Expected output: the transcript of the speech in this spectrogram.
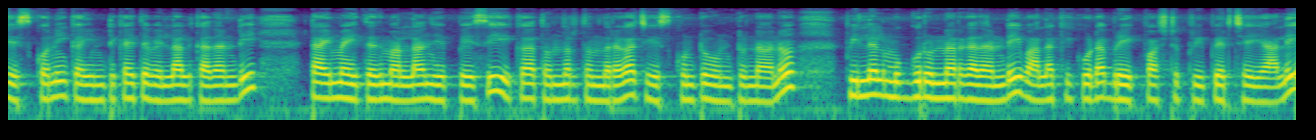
చేసుకొని ఇక ఇంటికైతే వెళ్ళాలి కదండి. టైం అవుతుంది మళ్ళీ అని చెప్పేసి ఇక తొందర తొందరగా చేసుకుంటూ ఉంటున్నాను. పిల్లలు ముగ్గురు ఉన్నారు కదండి వాళ్ళకి కూడా బ్రేక్ఫాస్ట్ ప్రిపేర్ చేయాలి.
